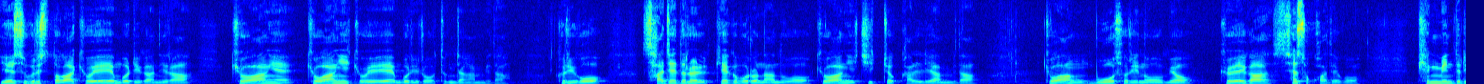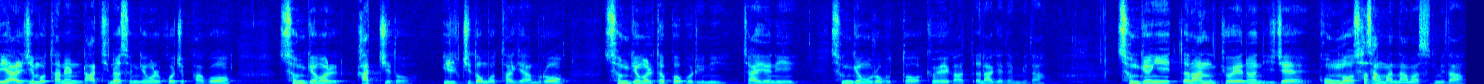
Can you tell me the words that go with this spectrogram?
예수 그리스도가 교회의 머리가 아니라 교황의 교황이 교회의 머리로 등장합니다. 그리고 사제들을 계급으로 나누어 교황이 직접 관리합니다. 교황 무호소리 넣으며 교회가 세속화되고 평민들이 알지 못하는 라틴어 성경을 고집하고 성경을 갖지도 읽지도 못하게 하므로 성경을 덮어버리니 자연히 성경으로부터 교회가 떠나게 됩니다. 성경이 떠난 교회는 이제 공로 사상만 남았습니다.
